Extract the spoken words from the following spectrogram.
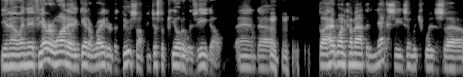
You know, and if you ever want to get a writer to do something, just appeal to his ego. and uh, so I had one come out the next season, which was uh,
